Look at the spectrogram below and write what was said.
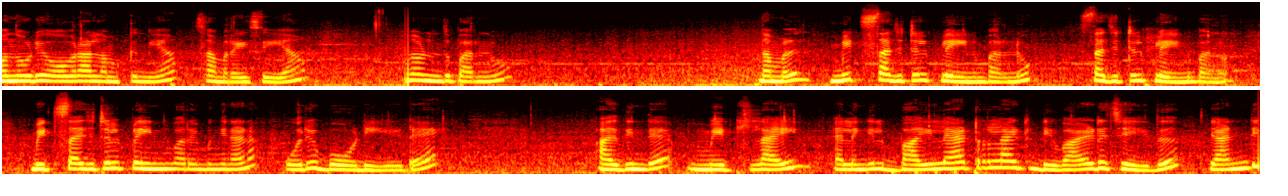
ഒന്നുകൂടി ഓവറാൾ നമുക്ക് ചെയ്യാം? സമറൈസ് ചെയ്യാം. എന്നുള്ളത് പറഞ്ഞു. നമ്മൾ മിഡ് സജിറ്റൽ പ്ലെയിൻ പറഞ്ഞു. സജിറ്റൽ പ്ലെയിൻ പറഞ്ഞു. മിഡ് സജിറ്റൽ പ്ലെയിൻ എന്ന് പറയുമ്പോൾ ഇങ്ങനെയാണ്. ഒരു ബോഡിയുടെ അതിന്റെ മിഡ് ലൈൻ അല്ലെങ്കിൽ ബൈലാറ്ററലായിട്ട് ഡിവൈഡ് ചെയ്ത് രണ്ട്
